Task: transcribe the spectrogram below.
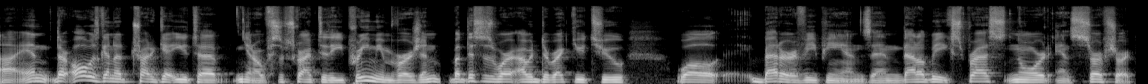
Uh, and they're always going to try to get you to, you know, subscribe to the premium version. But this is where I would direct you to well, better VPNs, and that'll be Express, Nord, and Surfshark.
